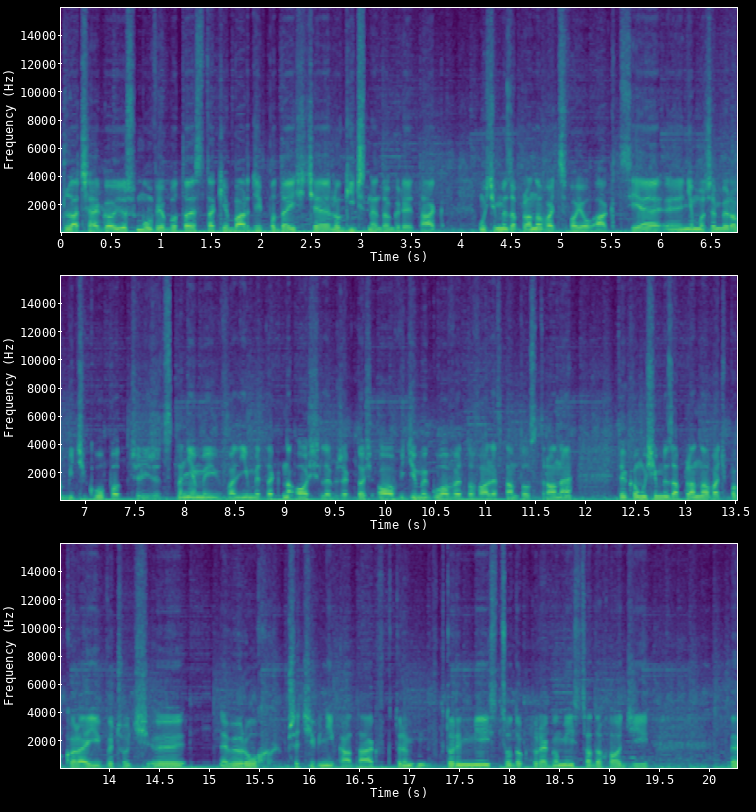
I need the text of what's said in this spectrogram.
dlaczego? Już mówię, bo to jest takie bardziej podejście logiczne do gry, tak? Musimy zaplanować swoją akcję, yy, nie możemy robić głupot, czyli że staniemy i walimy tak na oślep, że ktoś, o widzimy głowę, to walę w tamtą stronę, tylko musimy zaplanować po kolei, wyczuć jakby ruch przeciwnika, tak? W którym, w którym miejscu, do którego miejsca dochodzi yy,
